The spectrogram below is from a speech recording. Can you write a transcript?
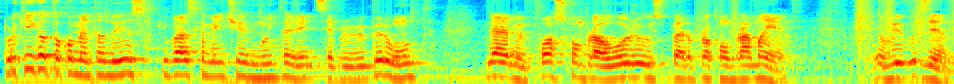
Por que, que eu estou comentando isso? Porque basicamente muita gente sempre me pergunta, Guilherme, posso comprar hoje ou espero para comprar amanhã? eu vivo dizendo,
